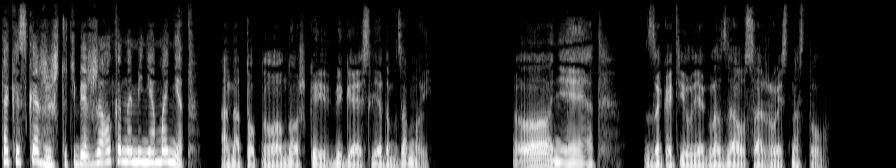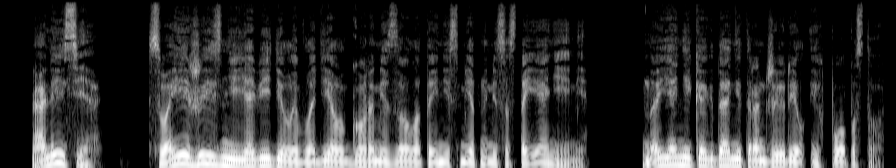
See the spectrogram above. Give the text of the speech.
«Так и скажи, что тебе жалко на меня монет!» Она топнула ножкой, вбегая следом за мной. «О, нет!» — закатил я глаза, усаживаясь на стул. «Алисия, в своей жизни я видел и владел горами золота и несметными состояниями, но я никогда не транжирил их попусту.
